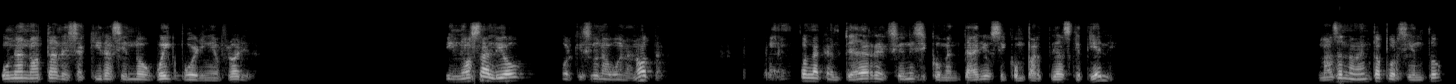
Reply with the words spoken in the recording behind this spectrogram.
Una nota de Shakira haciendo wakeboarding en Florida. Y no salió porque es una buena nota, por la cantidad de reacciones y comentarios y compartidas que tiene. Más del 90%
